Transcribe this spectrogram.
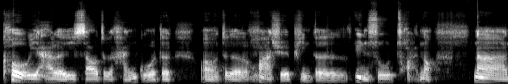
扣押了一艘这个韩国的哦这个化学品的运输船哦，那。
